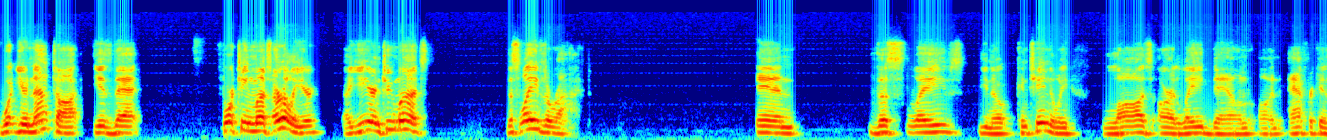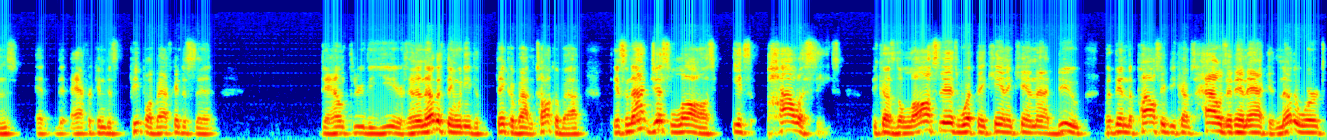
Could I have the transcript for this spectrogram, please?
What you're not taught is that 14 months earlier, a year and two months, the slaves arrived. And the slaves, you know, continually laws are laid down on Africans, African people of African descent down through the years. And another thing we need to think about and talk about, it's not just laws, it's policies. Because the law says what they can and cannot do, but then the policy becomes how is it enacted? In other words,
